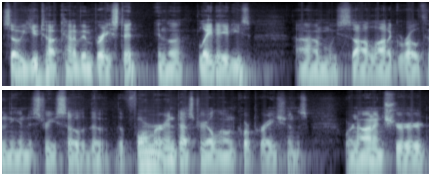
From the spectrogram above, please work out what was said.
So Utah kind of embraced it in the late 80s. Um, we saw a lot of growth in the industry. So the, the former industrial loan corporations were non insured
